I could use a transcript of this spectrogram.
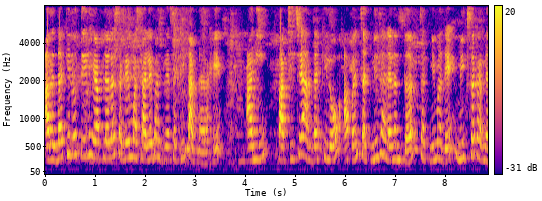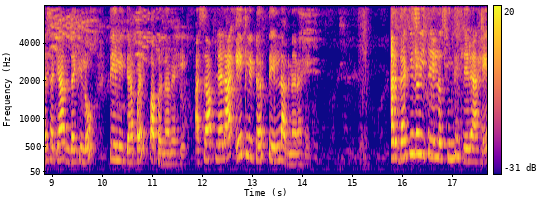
अर्धा किलो तेल हे आपल्याला सगळे मसाले भाजण्यासाठी लागणार आहे. आणि बाकीचे अर्धा किलो आपण चटणी झाल्यानंतर चटणीमध्ये मिक्स करण्यासाठी अर्धा किलो तेल इथे आपण वापरणार आहे. असं आपल्याला एक लिटर तेल लागणार आहे. अर्धा किलो इथे लसूण घेतलेले आहे.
